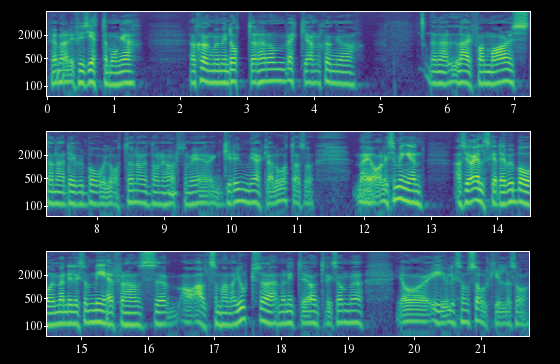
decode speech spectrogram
för jag menar det finns jättemånga jag sjöng med min dotter härom veckan sjöng jag den här Life on Mars, den här David Bowie-låten, jag vet inte om ni har hört, som är en grym jäkla låt alltså. Men jag har liksom ingen, Alltså jag älskar David Bowie men det är liksom mer för hans, eh, ja, allt som han har gjort sådär. Men inte, jag har inte liksom, eh, jag är ju liksom soulkille så.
